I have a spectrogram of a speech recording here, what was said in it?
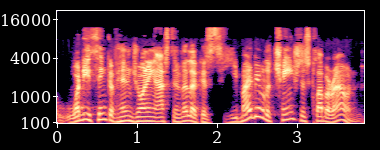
What do you think of him joining Aston Villa? Because he might be able to change this club around.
